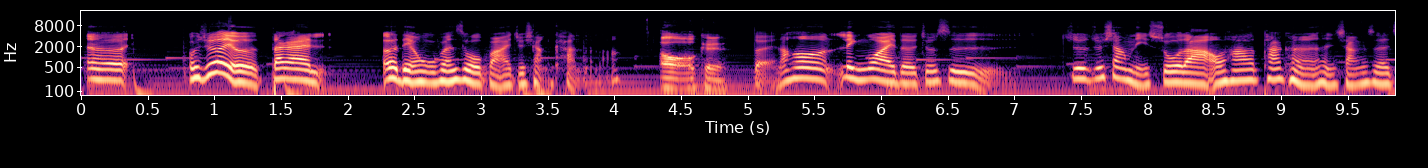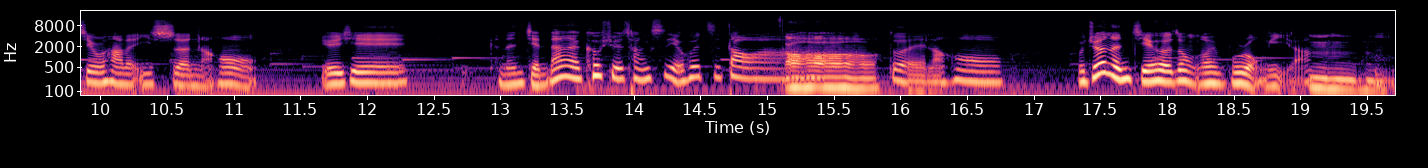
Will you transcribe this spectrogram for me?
呃，我觉得有大概二点五分是我本来就想看的啦。哦，OK，对，然后另外的就是，就就像你说的哦，他他可能很详细的记录他的一生，然后。有一些可能简单的科学常识也会知道啊，啊，对，然后我觉得能结合这种东西不容易啦，嗯嗯嗯，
